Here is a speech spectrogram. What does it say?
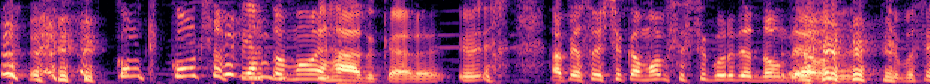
Como que, como que você aperta a mão errado, cara? Eu- a pessoa estica a mão e você segura o dedão dela, né? tipo assim.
